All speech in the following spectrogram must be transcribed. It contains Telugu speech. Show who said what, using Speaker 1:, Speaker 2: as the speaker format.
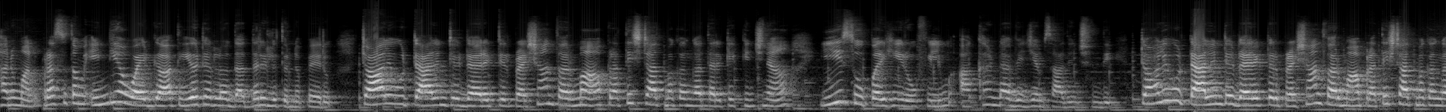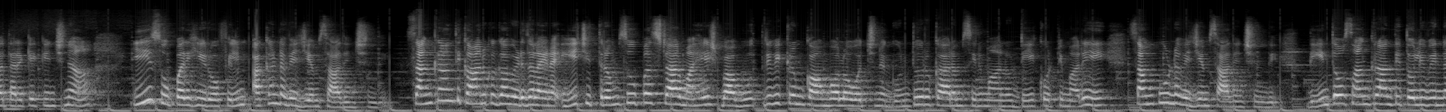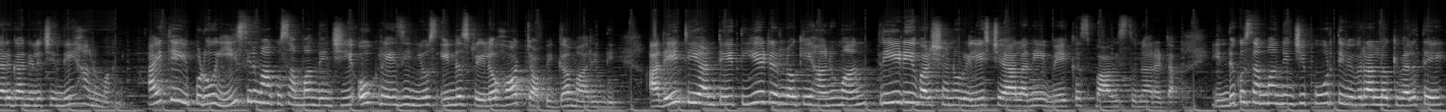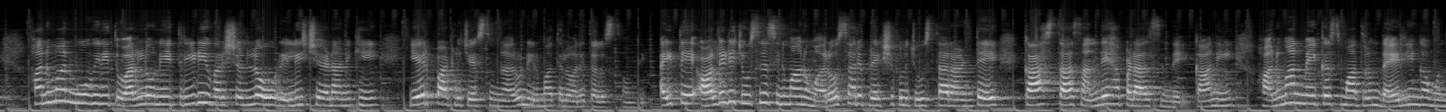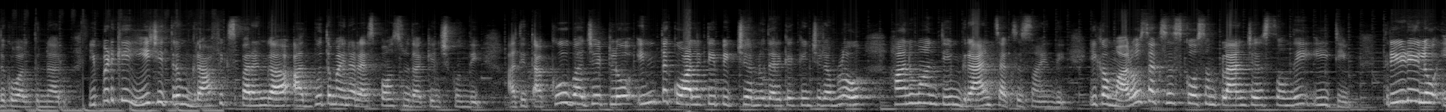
Speaker 1: హనుమాన్ ప్రస్తుతం ఇండియా వైడ్గా థియేటర్లో దద్దరిల్లుతున్న పేరు. Tollywood talented director Prashanth Varma ప్రతిష్టాత్మకంగా తెరకెక్కించిన ఈ సూపర్ హీరో ఫిల్మ్ అఖండ విజయం సాధించింది. Tollywood talented director Prashanth Varma ప్రతిష్టాత్మకంగా తెరకెక్కించిన ఈ సూపర్ హీరో ఫిల్మ్ అఖండ విజయం సాధించింది. సంక్రాంతి కానుకగా విడుదలైన ఈ చిత్రం సూపర్ స్టార్ మహేష్ బాబు త్రివిక్రమ్ కాంబోలో వచ్చిన గుంటూరు కారం సినిమాను ఢీకొట్టి మరీ సంపూర్ణ విజయం సాధించింది. దీంతో సంక్రాంతి తొలి విన్నర్గా నిలిచింది హనుమాన్. అయితే ఇప్పుడు ఈ సినిమాకు సంబంధించి ఓ క్రేజీ న్యూస్ ఇండస్ట్రీలో హాట్ టాపిక్గా మారింది. అదేంటి అంటే థియేటర్లోకి హనుమాన్ త్రీ డి ను రిలీజ్ చేయాలని మేకర్స్ భావిస్తున్నారట. ఇందుకు సంబంధించి పూర్తి వివరాల్లోకి వెళితే హనుమాన్ మూవీని త్వరలోనే త్రీ డి లో రిలీజ్ చేయడానికి ఏర్పాట్లు చేస్తున్నారు నిర్మాతలు అని తెలుస్తోంది. అయితే ఆల్రెడీ చూసిన సినిమాను మరోసారి ప్రేక్షకులు చూస్తారా అంటే కాస్త సందేహపడాల్సిందే. కానీ హనుమాన్ మేకర్స్ మాత్రం ధైర్యంగా ముందుకు వెళ్తున్నారు. ఇప్పటికే ఈ చిత్రం గ్రాఫిక్స్ పరంగా అద్భుతమైన రెస్పాన్స్ను దక్కించుకుంది. అతి తక్కువ బడ్జెట్లో ఇంత క్వాలిటీ పిక్చర్ను తెరకెక్కించడంలో హనుమాన్ టీం గ్రాండ్ సక్సెస్ అయింది. ఇక మరో సక్సెస్ కోసం ప్లాన్ చేస్తోంది ఈ టీం. త్రీ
